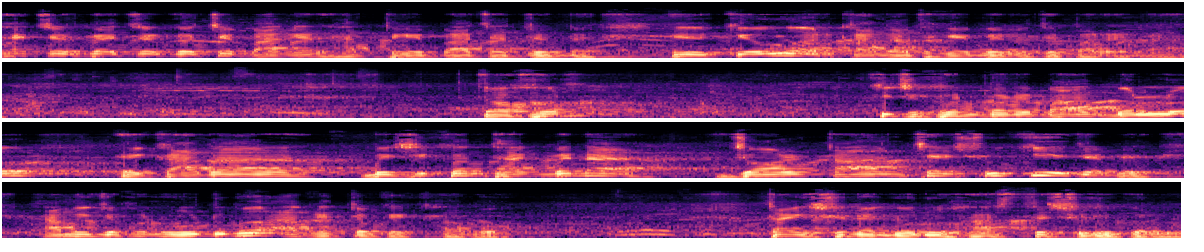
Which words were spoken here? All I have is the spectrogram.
হ্যাঁচর প্যাচর করছে বাঘের হাত থেকে বাঁচার জন্য। কেউ আর কাদা থেকে বেরোতে পারে না। তখন কিছুক্ষণ পরে বাঘ বলল, এই কাদা বেশিক্ষণ থাকবে না, জল টানছে, শুকিয়ে যাবে। আমি যখন উঠবো, আগে তোকে খাব। তাই শুনে গরু হাসতে শুরু করল।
